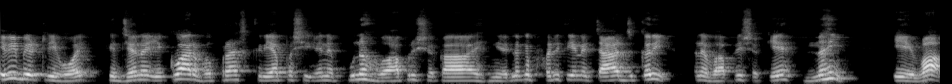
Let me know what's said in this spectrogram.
એવી બેટરી હોય કે જેને એકવાર વપરાશ કર્યા પછી એને પુનઃ વાપરી શકાય નહીં. એટલે કે ફરીથી એને ચાર્જ કરી અને વાપરી શકીએ નહીં એવા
